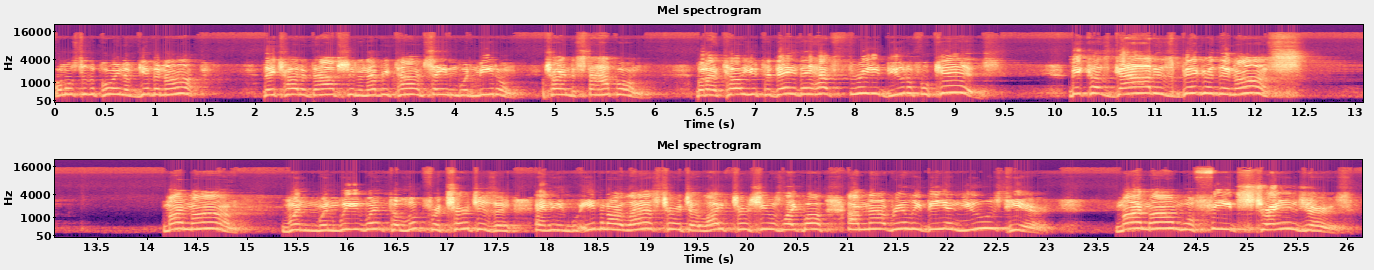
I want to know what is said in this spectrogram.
almost to the point of giving up. They tried adoption, and every time Satan would meet them, trying to stop them. But I tell you today, they have three beautiful kids because God is bigger than us. My mom, when, when we went to look for churches, and, and even our last church at Life Church, she was like, Well, I'm not really being used here. My mom will feed strangers.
